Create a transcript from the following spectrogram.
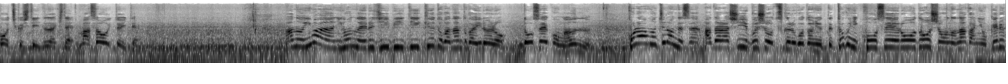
構築していただきたい。まあ、そう置いといて。あの今、日本の LGBTQ とかなんとかいろいろ同性婚がうんぬん、これはもちろんですね新しい部署を作ることによって特に厚生労働省の中における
